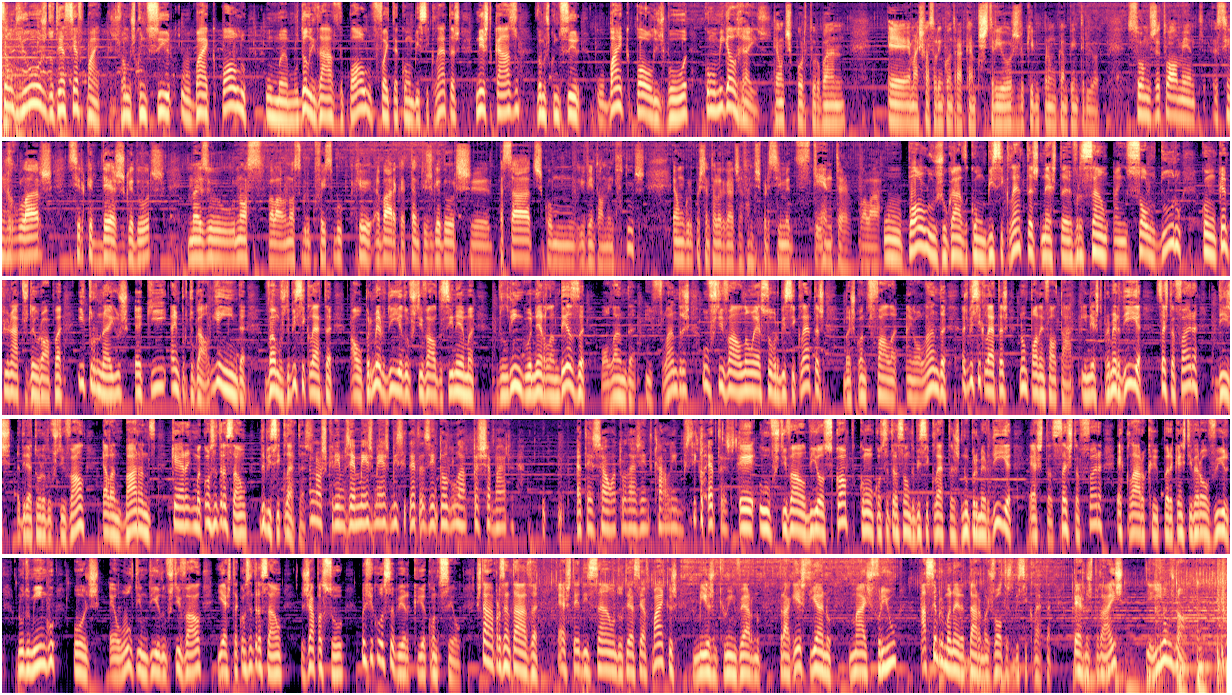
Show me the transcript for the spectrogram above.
edição de hoje do TSF Bikes vamos conhecer o Bike Polo, uma modalidade de polo feita com bicicletas. Neste caso, vamos conhecer o Bike Polo Lisboa com o Miguel Reis. É um desporto urbano, é mais fácil encontrar campos exteriores do que ir para um campo interior. Somos atualmente, assim, regulares, cerca de 10 jogadores mas o nosso, lá, o nosso grupo Facebook que abarca tanto os jogadores eh, passados como eventualmente futuros, é um grupo bastante alargado, já vamos para cima de 70, vá lá. O polo jogado com bicicletas nesta versão em solo duro, com campeonatos da Europa e torneios aqui em Portugal. E ainda, vamos de bicicleta ao primeiro dia do Festival de Cinema de Língua Neerlandesa, Holanda e Flandres. O festival não é sobre bicicletas, mas quando se fala em Holanda, as bicicletas não podem faltar. E neste primeiro dia, sexta-feira, diz a diretora do festival, Ellen Barnes, querem uma concentração de bicicletas. Nós queremos é mesmo é as bicicletas em todo o lado para chamar atenção a toda a gente que há ali bicicletas. É o Festival Bioscope com concentração de bicicletas no primeiro dia, esta sexta-feira. É claro que para quem estiver a ouvir no domingo, hoje é o último dia do festival e esta concentração já passou, mas ficou a saber que aconteceu. Está apresentada esta edição do TSF Bikes, mesmo que o inverno traga este ano mais frio, há sempre maneira de dar umas voltas de bicicleta. Pés nos pedais e aí vamos nós.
